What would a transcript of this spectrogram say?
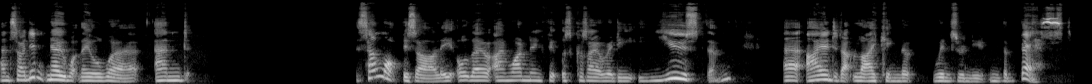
and so I didn't know what they all were, and somewhat bizarrely, although I'm wondering if it was because I already used them, uh, I ended up liking the Winsor and Newton the best.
